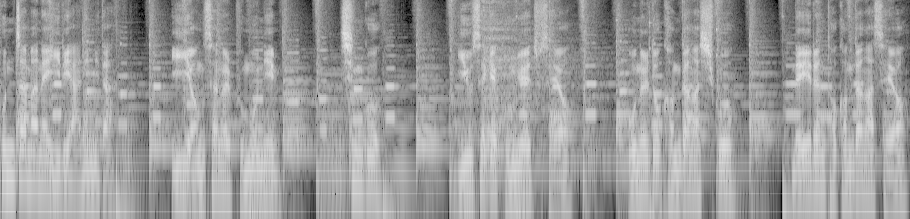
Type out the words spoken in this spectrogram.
혼자만의 일이 아닙니다. 이 영상을 부모님, 친구, 이웃에게 공유해주세요. 오늘도 건강하시고, 내일은 더 건강하세요.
